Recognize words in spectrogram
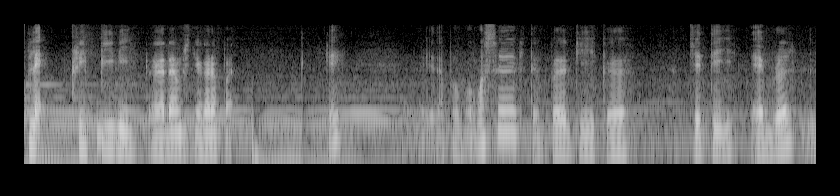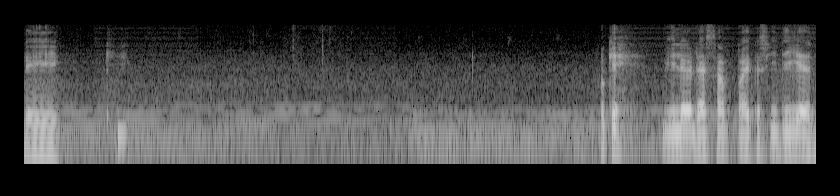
black creepy ni kadang-kadang mesti akan dapat ok jadi tak apa buat masa kita pergi ke JT Emerald Lake Okey, bila dah sampai ke sini kan,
